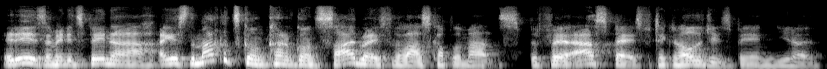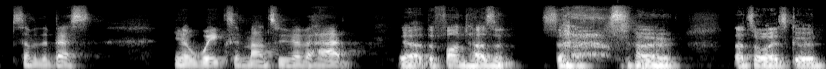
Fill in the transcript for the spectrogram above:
It is. I mean, it's been. Uh, I guess the market's gone kind of gone sideways for the last couple of months, but for our space, for technology, it's been you know some of the best you know weeks and months we've ever had. Yeah, the fund hasn't, so so that's always good.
